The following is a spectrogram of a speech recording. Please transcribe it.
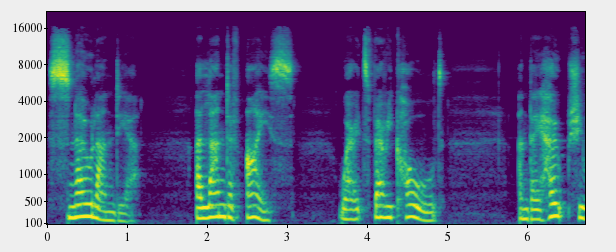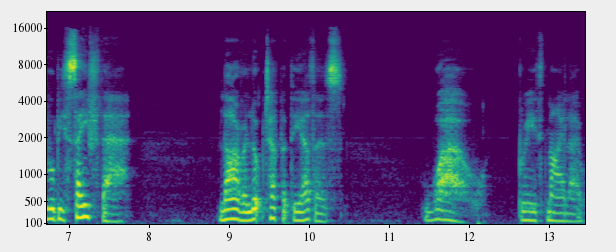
Snowlandia, a land of ice where it's very cold, and they hope she will be safe there. Lara looked up at the others. Whoa, breathed Milo.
